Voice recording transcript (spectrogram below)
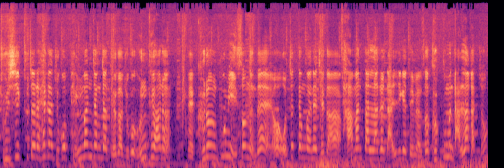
주식 투자를 해가지고 백만장자 돼가지고 은퇴하는 예, 그런 꿈이 있었는데 어, 쨌든 간에 제가 4만 달러를 날리게 되면서 그 꿈은 날라갔죠.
